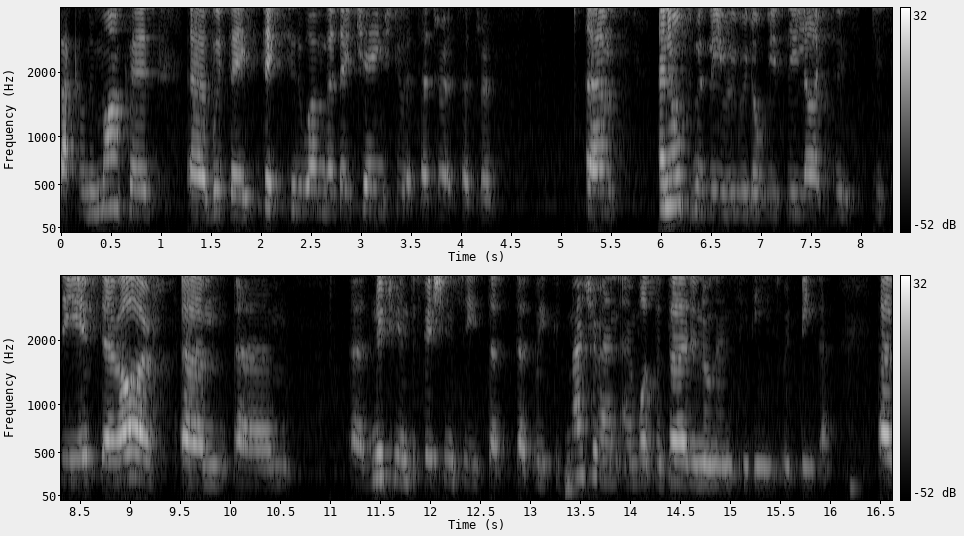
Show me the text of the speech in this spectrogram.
back on the market? Uh, would they stick to the one that they changed to, etc., etc.? Um, and ultimately, we would obviously like to, to see if there are um, um, uh, nutrient deficiencies that, that we could measure and, and what the burden on NCDs would be there. Uh,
